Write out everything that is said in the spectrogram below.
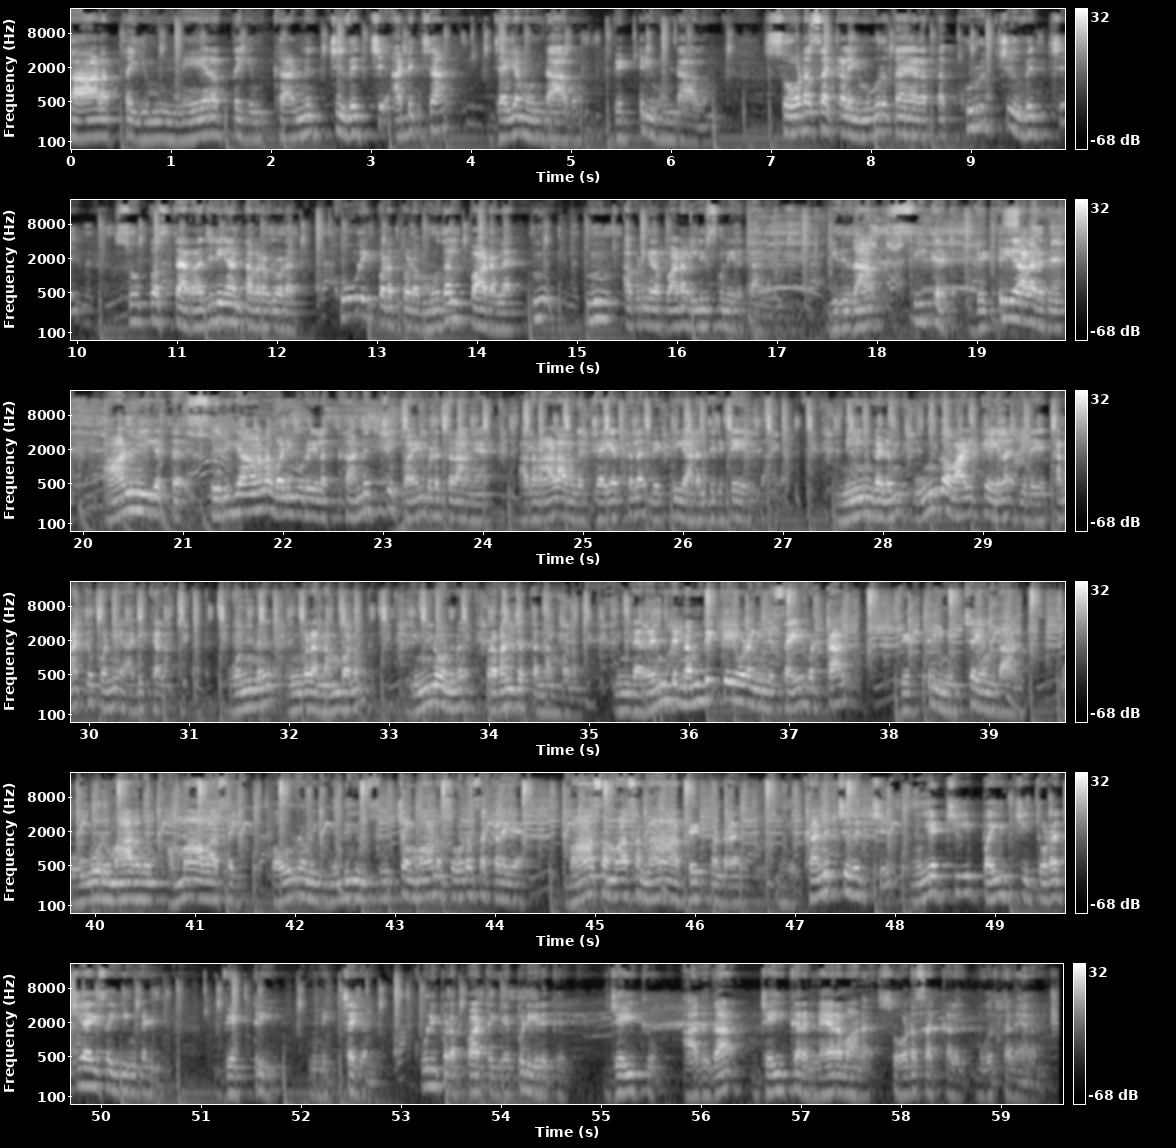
காலத்தையும் நேரத்தையும் கணிச்சு வச்சு அடிச்சா ஜெயம் உண்டாகும் வெற்றி உண்டாகும். சோடசக்கலை முகூர்த்த நேரத்தை குறிச்சு வச்சு சூப்பர் ஸ்டார் ரஜினிகாந்த் அவர்களோட கூலி படத்தோட முதல் பாடலை ம், ம் அப்படிங்கிற பாடல் ரிலீஸ் பண்ணியிருக்காங்க. இதுதான் சீக்ரெட் வெற்றியாளர்கள் ஆன்மீகத்தை சரியான வழிமுறையில கணிச்சு பயன்படுத்துறாங்க. அதனால அவங்க ஜெயத்துல வெற்றி அடைஞ்சுக்கிட்டே இருக்காங்க. நீங்களும் உங்க வாழ்க்கையில இதை கணக்கு பண்ணி அடிக்கலாம். ஒன்று உங்களை நம்பணும் இன்னொன்று பிரபஞ்சத்தை நம்பணும். இந்த ரெண்டு நம்பிக்கையோட நீங்க செயல்பட்டால் வெற்றி நிச்சயம்தான். ஒவ்வொரு மாதமும் அமாவாசை பௌர்ணமி முடியும் சூட்சமான சோடசக்கலையை மாசம் மாசம் நான் அப்டேட் பண்றேன். நீங்க கணிச்சு வச்சு முயற்சி பயிற்சி தொடர்ச்சியாய் செய்யுங்கள். வெற்றி நிச்சயம். கூலிப்பட பாட்டு எப்படி இருக்கு? ஜெயிக்கும். அதுதான் ஜெயிக்கிற நேரமான சோடசக்கலை முகூர்த்த நேரம்.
